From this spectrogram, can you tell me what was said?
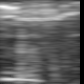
Hmm.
